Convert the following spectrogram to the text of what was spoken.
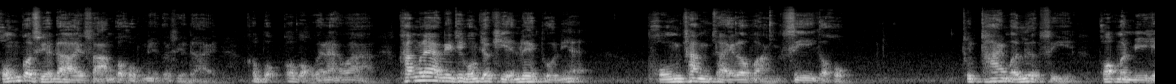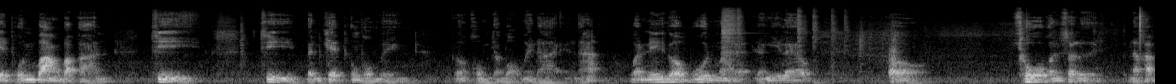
ผมก็เสียดายสามกับหกเนี่ยก็เสียดายเขาบอกก็บอกไว้นะว่า ครั้งแรกนี่ที่ผมจะเขียนเลขตัวเนี้ยผมช่างใจระหว่างสี่กับหกสุดท้ายมาเลือกสี่เพราะมันมีเหตุผลบางประการที่ที่เป็นเคล็ดของผมเอง ก็คงจะบอกไม่ได้นะฮะวันนี้ก็พูดมาอย่างนี้แล้ว ก็โชว์กันซะเลย นะครับ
